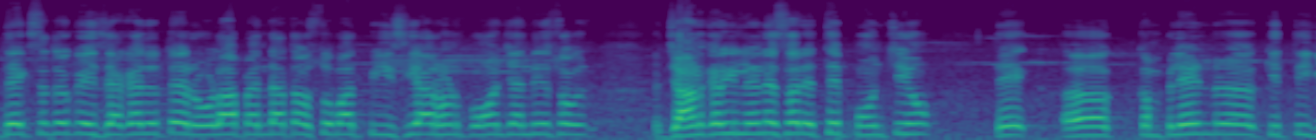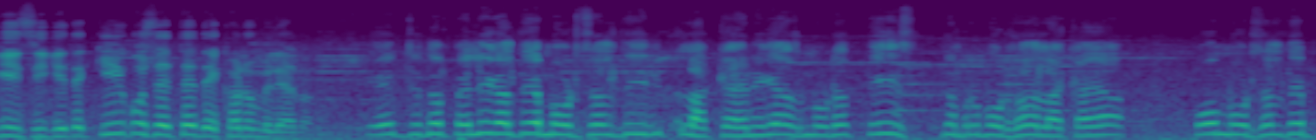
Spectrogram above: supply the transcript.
ਦੇਖ ਸਕਦੇ ਹੋ ਕਿ ਇਸ ਜਗ੍ਹਾ ਦੇ ਉੱਤੇ ਰੋਲਾ ਪੈਂਦਾ ਤਾਂ ਉਸ ਤੋਂ ਬਾਅਦ ਪੀਸੀਆਰ ਹੁਣ ਪਹੁੰਚ ਜਾਂਦੀ ਹੈ। ਸੋ ਜਾਣਕਾਰੀ ਲੈਣੇ ਸਰ ਇੱਥੇ ਪਹੁੰਚੇ ਹੋ ਤੇ ਕੰਪਲੇਂਟ ਕੀਤੀ ਗਈ ਸੀਗੀ ਤੇ ਕੀ ਕੁਝ ਇੱਥੇ ਦੇਖਣ ਨੂੰ ਮਿਲਿਆ ਤੁਹਾਨੂੰ? ਇਹ ਜਦੋਂ ਪਹਿਲੀ ਗੱਲ ਤੇ ਮੋਟਰਸਾਈਕਲ ਦੀ ਇਲਾਕਾ ਹੈ ਨਹੀਂਗਾ ਮੋਟਰ 30 ਨੰਬਰ ਮੋਟਰਸਾਈਕਲ ਇਲਾਕਾ ਆ ਉਹ ਮੋਟਰਸਾਈਕਲ ਤੇ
